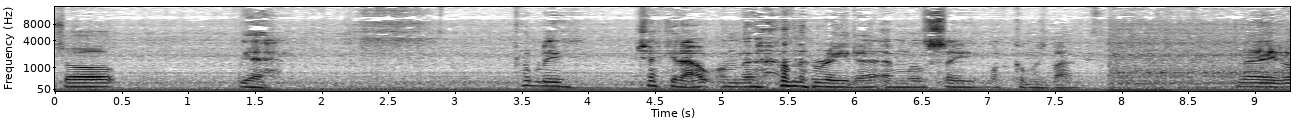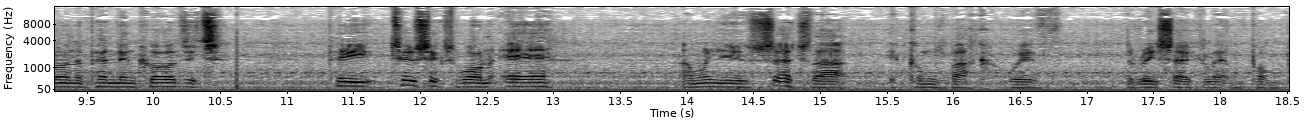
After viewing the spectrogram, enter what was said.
So yeah, probably check it out on the on the reader and we'll see what comes back. There you go in the pending codes, it's P261A and when you search that it comes back with the recirculating pump,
